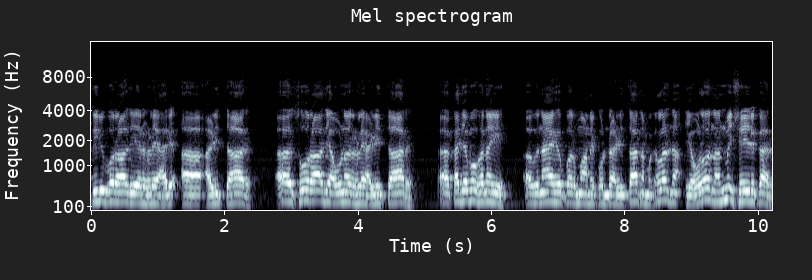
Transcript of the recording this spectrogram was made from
திரிபுராதியர்களை அரி அழித்தார். சூராதி அவுணர்களை அழித்தார். கஜமுகனை விநாயக பெருமானை கொண்டு அழித்தார். நமக்கெல்லாம் எவ்வளோ நன்மை செய்திருக்கார்.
